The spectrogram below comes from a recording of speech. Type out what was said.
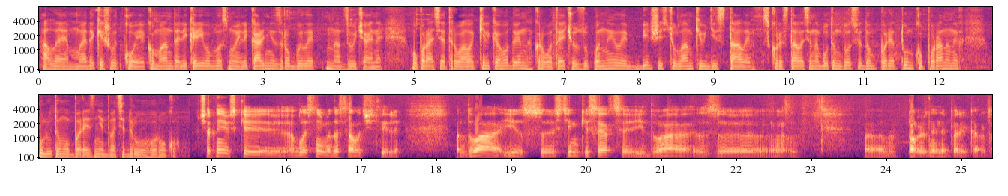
Але медики швидкої, команда лікарів обласної лікарні зробили надзвичайне. Операція тривала кілька годин, кровотечу зупинили, більшість уламків дістали. Скористалися набутим досвідом порятунку поранених у лютому березні 22-го року. В Чернігівській обласній ми достали чотири. Два із стінки серця і два з е, порожнини перикарду.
